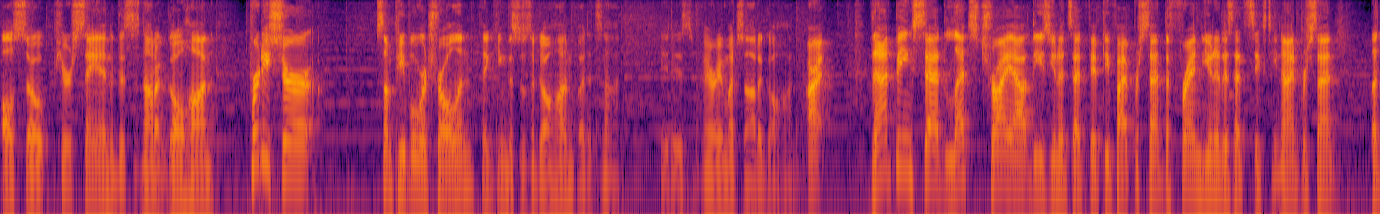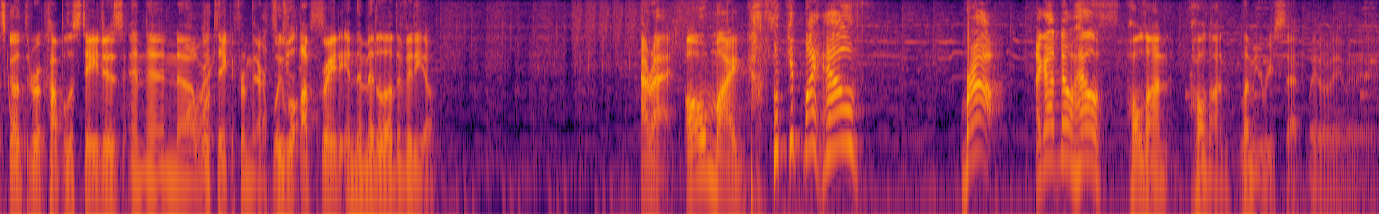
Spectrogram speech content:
Also, Pure Saiyan. This is not a Gohan. Pretty sure some people were trolling, thinking this was a Gohan, but it's not. It is very much not a Gohan. All right. That being said, let's try out these units at 55%. The friend unit is at 69%. Let's go through a couple of stages and then uh, right. we'll take it from there. Let's we will this. upgrade in the middle of the video. All right. Oh my God. Look at my health. Bro, I got no health. Hold on. Hold on. Let me reset. Wait, wait, wait, wait, wait.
